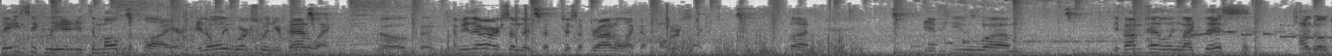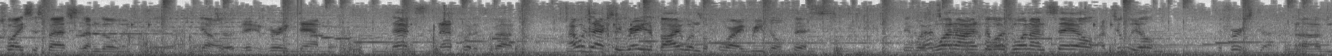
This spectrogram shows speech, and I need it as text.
Basically, it's a multiplier. It only works when you're pedaling. Oh, okay. I mean, there are some that's just a throttle like a motorcycle, but if you um, if I'm pedaling like this, I'll go twice as fast as I'm going. Yeah. you know, for example. That's that's what it's about. I was actually ready to buy one before I rebuilt this. There was That's one on there was one on sale, a two wheel, the first um,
